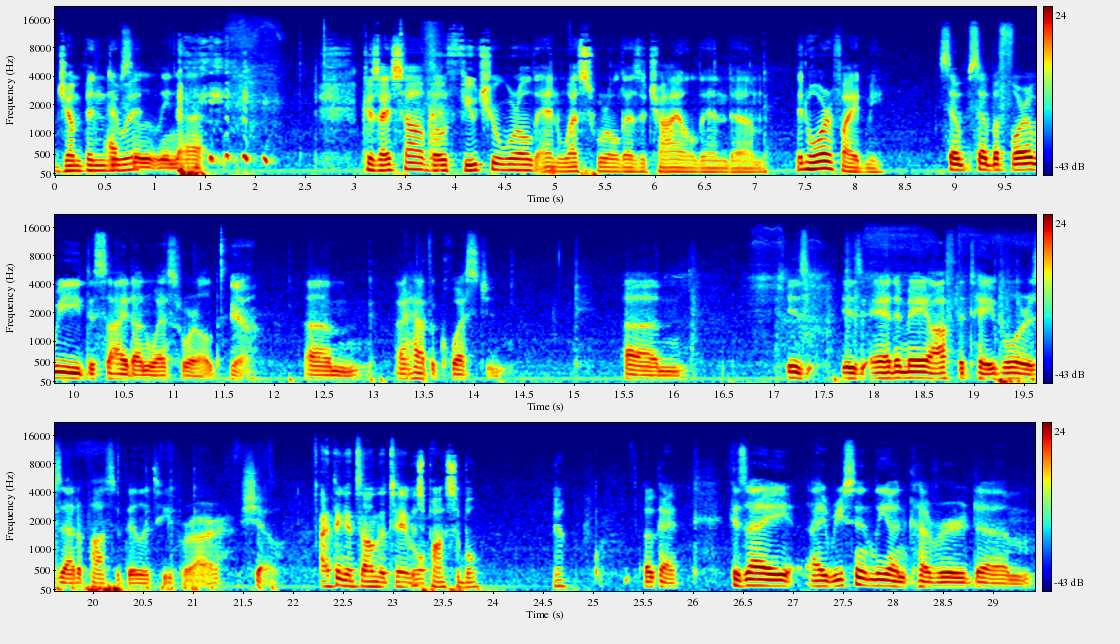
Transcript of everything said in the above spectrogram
jump into it? Absolutely not. Because I saw both Future World and Westworld as a child, and um, it horrified me. So, so before we decide on Westworld, Yeah. um, I have a question. Um, is is anime off the table, or is that a possibility for our show? I think it's on the table. It's possible. Yeah. Okay, because I I recently uncovered. Um,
